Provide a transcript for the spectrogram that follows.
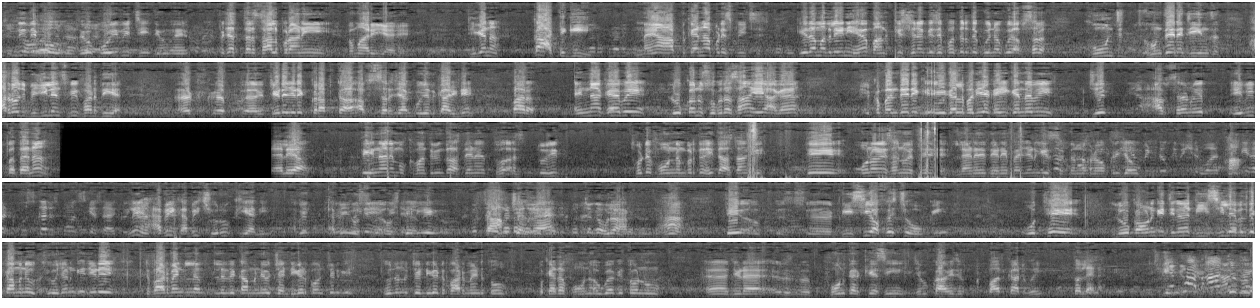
ਨਹੀਂ ਦੇਖੋ ਦੇਖੋ ਕੋਈ ਵੀ ਚੀਜ਼ ਦੇਖੋ ਇਹ 75 ਸਾਲ ਪੁਰਾਣੀ ਬਿਮਾਰੀ ਹੈ ਇਹ। ਠੀਕ ਹੈ ਨਾ? ਘਟ ਗਈ। ਮੈਂ ਆਪ ਕਹਿੰਦਾ ਆਪਣੇ ਸਪੀਚ ਕਿ ਇਹਦਾ ਮਤਲਬ ਇਹ ਨਹੀਂ ਹੈ, ਬੰਦ ਕਿਸੇ ਨਾ ਕਿਸੇ ਪੱਧਰ ਤੇ ਕੋਈ ਨਾ ਕੋਈ ਅਫਸਰ ਖੂਨ ਚ ਹੁੰਦੇ ਨੇ ਜੀਨਸ ਹਰ ਰੋਜ਼ ਵਿਜੀਲੈਂਸ ਵੀ ਫੜਦੀ ਹੈ। ਜਿਹੜੇ ਜਿਹੜੇ ਕਰਪਟ ਅਫਸਰ ਜਾਂ ਕੋਈ ਅਧਿਕਾਰੀ ਨੇ, ਪਰ ਇੰਨਾ ਕਹਿ ਵੀ ਲੋਕਾਂ ਨੂੰ ਸੁੱਖ ਦਾ ਸਾਹ ਇਹ ਆ ਗਿਆ। ਇੱਕ ਬੰਦੇ ਨੇ ਇਹ ਗੱਲ ਵਧੀਆ ਕਹੀ, ਕਹਿੰਦਾ ਵੀ ਜੇ ਅਫਸਰਾਂ ਨੂੰ ਇਹ ਇਹ ਵੀ ਪਤਾ ਨਾ, ਲੈ ਲਿਆ, ਤੇ ਇਹਨਾਂ ਨੇ ਮੁੱਖ ਮੰਤਰੀ ਨੂੰ ਦੱਸ ਦੇਣਾ। ਤੁਸੀਂ, ਤੁਹਾਡੇ ਫੋਨ ਨੰਬਰ ਤੇ ਅਸੀਂ ਦੱਸ ਦਾਂਗੇ। ਤੇ ਉਹਨਾਂ ਨੇ ਸਾਨੂੰ ਇੱਥੇ ਲੈਣੇ ਦੇ देने ਪੈ ਜਾਣਗੇ ਸਰਕਾਰ ਨੂੰ ਨੌਕਰੀ जाओगी विंडो की भी शुरुआत हाँ। की थी हर उसका रिस्पांस कैसा है कोई नहीं अभी अभी शुरू किया नहीं अभी अभी उसमें उसके लिए काम चल रहा है पूरा हाँ ਤੇ ਡੀਸੀ ਆਫਿਸ ਚ ਹੋਊਗੀ ਉੱਥੇ ਲੋਕ ਆਉਣਗੇ ਜਿਨ੍ਹਾਂ ਦਾ ਡੀਸੀ ਲੈਵਲ ਦੇ ਕੰਮ ਨੇ ਉੱਥੇ ਹੋ ਜਾਣਗੇ ਜਿਹੜੇ ਡਿਪਾਰਟਮੈਂਟ ਲੈਵਲ ਦੇ ਕੰਮ ਨੇ ਉਹ ਚੰਡੀਗੜ੍ਹ ਪਹੁੰਚਣਗੇ ਤੇ ਉਹਨਾਂ ਨੂੰ ਚੰਡੀਗੜ੍ਹ ਡਿਪਾਰਟਮੈਂਟ ਤੋਂ ਬਕਾਇਦਾ ਫੋਨ ਆਊਗਾ ਕਿ ਤੁਹਾਨੂੰ ਅਹ, ਜਿਹੜਾ ਫੋਨ ਕਰਕੇ ਅਸੀਂ ਜੇ ਕੋਈ ਕਾਗਜ਼ ਬਾਤ ਘਾਟ ਹੋਈ ਤਾਂ ਲੈ ਲਾਂਗੇ ਸਾਹਿਬ ਅੱਜ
